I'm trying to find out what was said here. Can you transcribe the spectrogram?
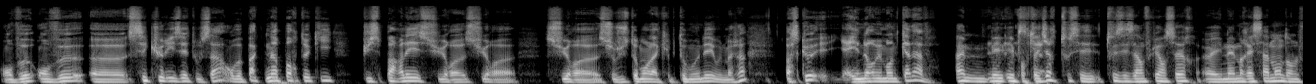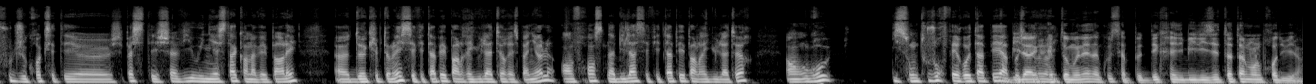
on veut, on veut euh, sécuriser tout ça, on veut pas que n'importe qui puisse parler sur, euh, sur, euh, sur, sur justement la crypto-monnaie ou le machin, parce que il y a énormément de cadavres. Ah, mais, et pour te dire, tous ces, tous ces influenceurs, euh, et même récemment dans le foot, je crois que c'était, euh, je sais pas si c'était Xavi ou Iniesta qui en avait parlé, euh, de crypto-monnaie, s'est fait taper par le régulateur espagnol. En France, Nabila s'est fait taper par le régulateur. En gros, ils sont toujours fait retaper à la crypto-monnaie, d'un coup, ça peut décrédibiliser totalement le produit, là.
